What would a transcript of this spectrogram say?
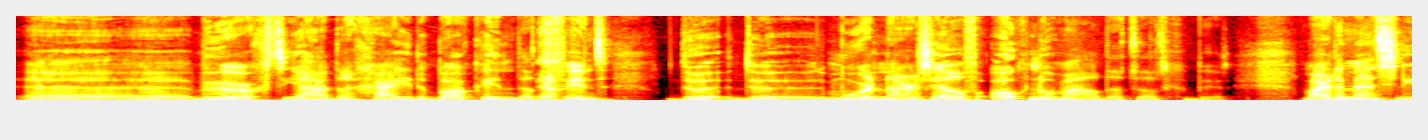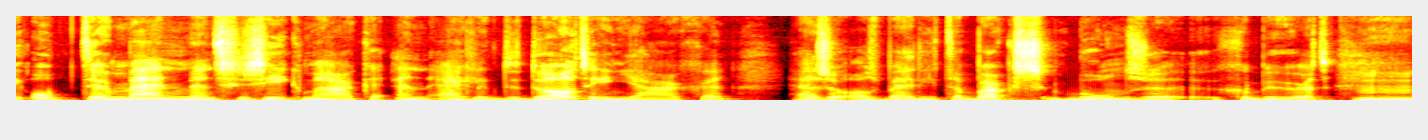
eh, wurgt, ja, dan ga je de bak in. Dat Ja. vindt de, de moordenaar zelf ook normaal dat dat gebeurt. Maar de mensen die op termijn mensen ziek maken en eigenlijk de dood injagen, hè, zoals bij die tabaksbonzen gebeurt, Mhm.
